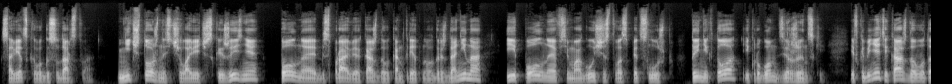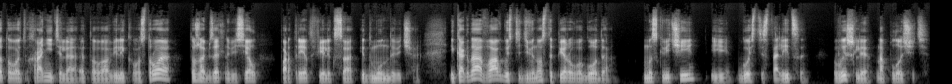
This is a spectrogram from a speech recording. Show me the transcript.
советского государства. Ничтожность человеческой жизни, полное бесправие каждого конкретного гражданина и полное всемогущество спецслужб. Ты никто, и кругом Дзержинский. И в кабинете каждого вот этого хранителя этого великого строя тоже обязательно висел портрет Феликса Эдмундовича. И когда в августе 91 года москвичи и гости столицы вышли на площадь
